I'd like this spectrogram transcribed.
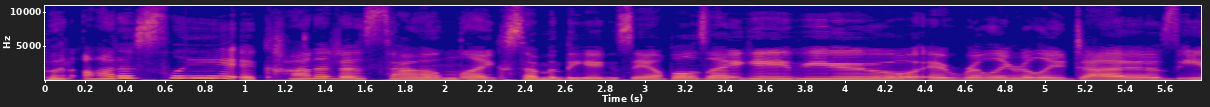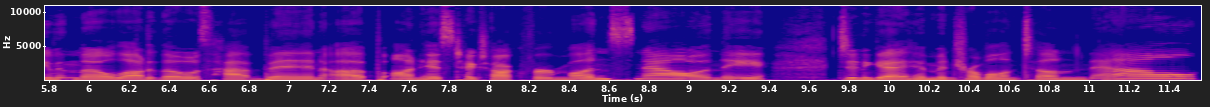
But honestly, it kind of does sound like some of the examples I gave you. It really, really does, even though a lot of those have been up on his TikTok for months now and they didn't get him in trouble until now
